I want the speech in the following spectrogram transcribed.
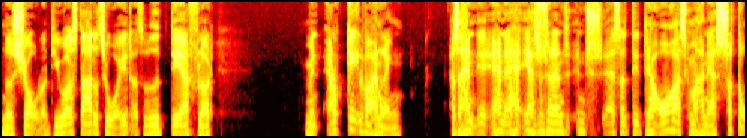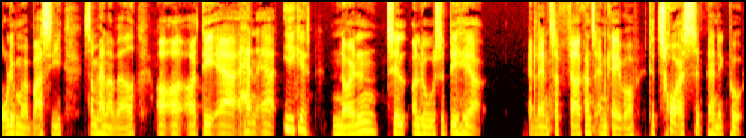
noget sjovt, og de jo også startet 2 og 1 og så videre, det er flot. Men er du gal, hvor han ringer? Altså, han, øh, han er, jeg synes, han er en, en, altså, det, det har overrasket mig, at han er så dårlig, må jeg bare sige, som han har været. Og, og, og det er, han er ikke nøglen til at låse det her Atlanta Falcons angreb op. Det tror jeg simpelthen ikke på.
